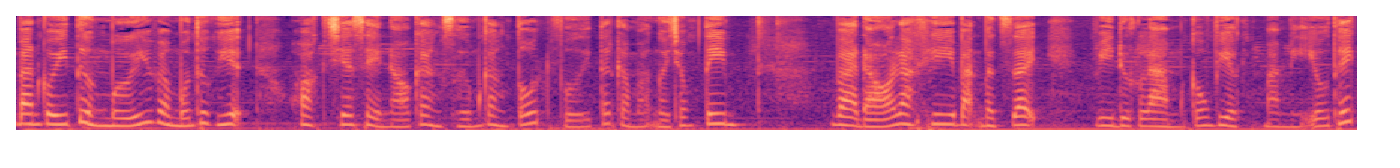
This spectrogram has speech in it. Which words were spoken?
Bạn có ý tưởng mới và muốn thực hiện hoặc chia sẻ nó càng sớm càng tốt với tất cả mọi người trong team. Và đó là khi bạn bật dậy vì được làm công việc mà mình yêu thích.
